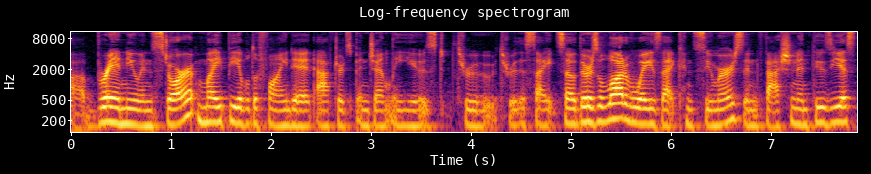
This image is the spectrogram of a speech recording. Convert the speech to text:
uh, brand new in store might be able to find it after it's been gently used through through the site. So there's a lot of ways that consumers and fashion enthusiasts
